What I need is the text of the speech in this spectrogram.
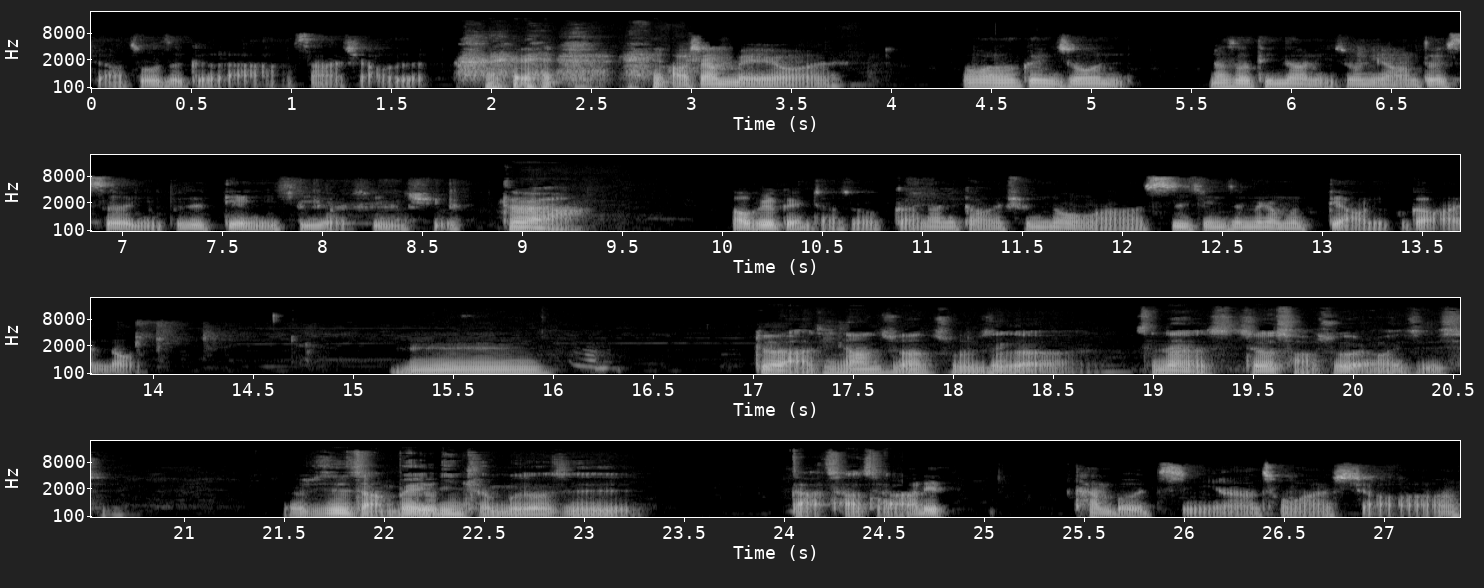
不要做这个啦，傻小的。好像没有哎，我好像跟你说，那时候听到你说你好像对摄影不是电影系有兴趣。对啊。那我就跟你讲说，赶，那你赶快去弄啊！事情真没那么屌，你不赶快弄？嗯，对啊，听到要做这个，真的只有少数人会支持，尤其是长辈，一定全部都是打叉叉。你探不紧啊，冲啊小啊。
